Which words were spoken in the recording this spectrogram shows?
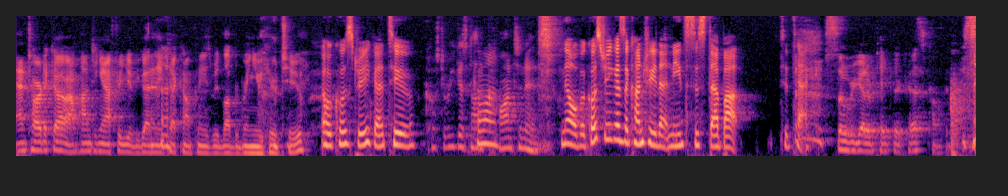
Antarctica, I'm hunting after you. If you got any tech companies, we'd love to bring you here too. Oh, Costa Rica too. Costa Rica's not Come a on. continent, No, but Costa Rica is a country that needs to step up to tech. so we got to take their test companies.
